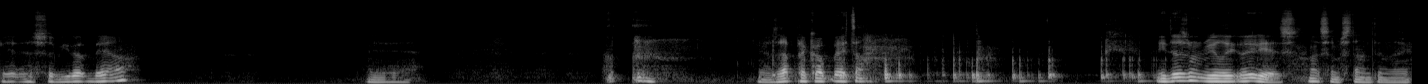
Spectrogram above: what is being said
get this a wee bit better. Yeah. Does that pick up better? He doesn't really, there he is, that's him standing there.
